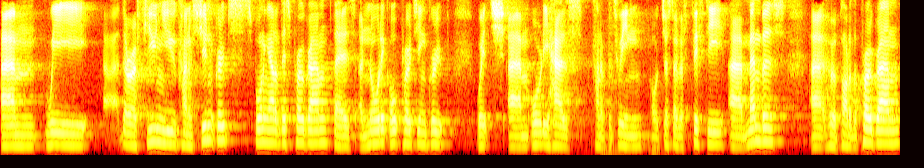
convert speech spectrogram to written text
Um, we uh, there are a few new kind of student groups spawning out of this program. There's a Nordic alt protein group, which um, already has kind of between or just over 50 uh, members uh, who are part of the program.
